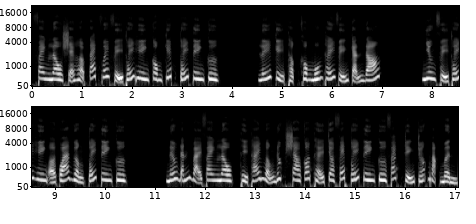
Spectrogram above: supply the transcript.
Phan Lâu sẽ hợp tác với Phỉ Thúy Hiên công kiếp Tuế Tiên cư. Lý Kỳ thật không muốn thấy viễn cảnh đó. Nhưng Phỉ Thúy Hiên ở quá gần Tuế Tiên cư, nếu đánh bại Phan Lâu thì Thái Mẫn Đức sao có thể cho phép Tuế Tiên cư phát triển trước mặt mình?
